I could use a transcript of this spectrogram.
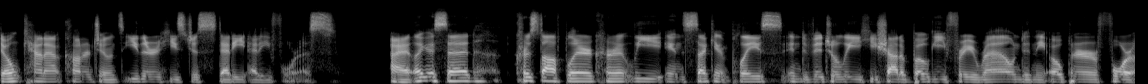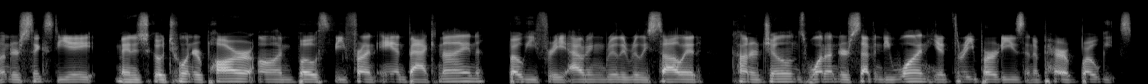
Don't count out Connor Jones either. He's just steady Eddie for us. All right, like I said, Christoph Blair currently in second place individually. He shot a bogey free round in the opener, four under 68, managed to go two under par on both the front and back nine. Bogey free outing, really, really solid. Connor Jones, one under 71. He had three birdies and a pair of bogeys.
